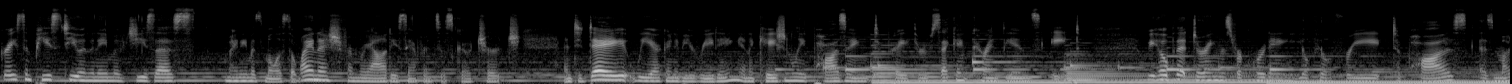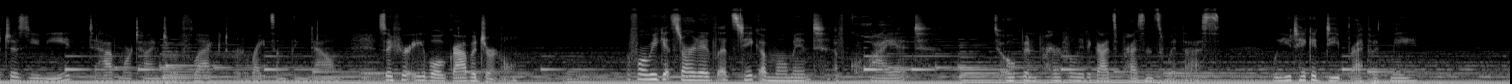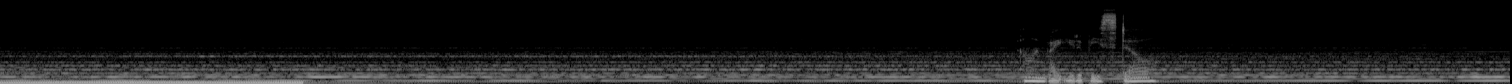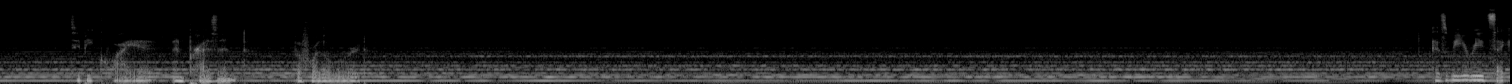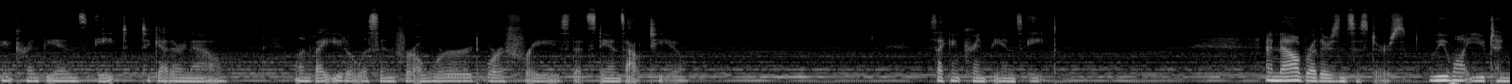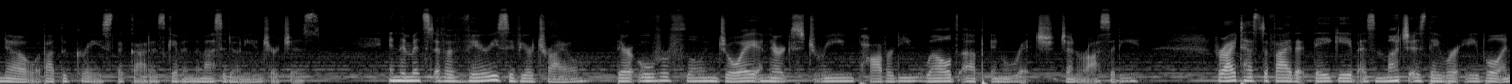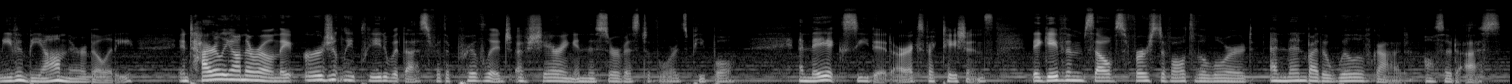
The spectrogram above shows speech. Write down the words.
Grace and peace to you in the name of Jesus. My name is Melissa Weinish from Reality San Francisco Church, and today we are going to be reading and occasionally pausing to pray through 2 Corinthians 8. We hope that during this recording you'll feel free to pause as much as you need to have more time to reflect or to write something down. So if you're able, grab a journal. Before we get started, let's take a moment of quiet to open prayerfully to God's presence with us. Will you take a deep breath with me? I'll invite you to be still, to be quiet and present before the Lord. As we read 2 Corinthians 8 together now, I'll invite you to listen for a word or a phrase that stands out to you. 2 Corinthians 8. And now, brothers and sisters, we want you to know about the grace that God has given the Macedonian churches. In the midst of a very severe trial, their overflowing joy and their extreme poverty welled up in rich generosity. For I testify that they gave as much as they were able and even beyond their ability. Entirely on their own, they urgently pleaded with us for the privilege of sharing in this service to the Lord's people. And they exceeded our expectations. They gave themselves first of all to the Lord, and then by the will of God also to us.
